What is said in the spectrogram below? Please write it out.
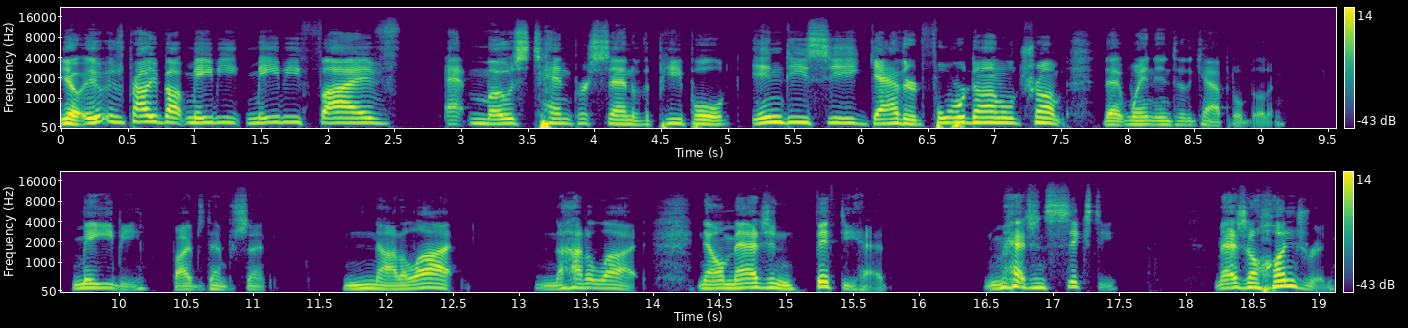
you know, it was probably about maybe maybe 5 at most 10% of the people in DC gathered for Donald Trump that went into the Capitol building. Maybe 5 to 10%. Not a lot. Not a lot. Now imagine 50 had Imagine 60. Imagine 100.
